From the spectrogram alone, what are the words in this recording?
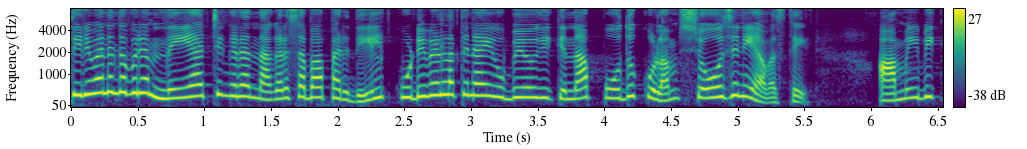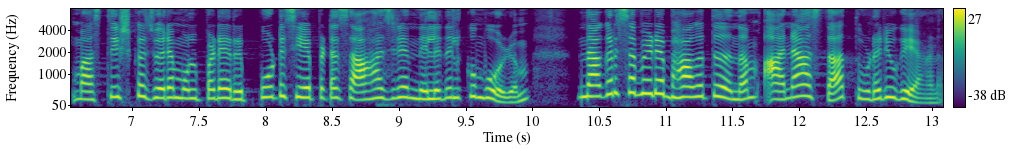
തിരുവനന്തപുരം നെയ്യാറ്റിങ്കര നഗരസഭാ പരിധിയിൽ കുടിവെള്ളത്തിനായി ഉപയോഗിക്കുന്ന പൊതുക്കുളം ശോചനീയാവസ്ഥയിൽ. അമീബിക് മസ്തിഷ്ക ജ്വരം ഉൾപ്പെടെ റിപ്പോർട്ട് ചെയ്യപ്പെട്ട സാഹചര്യം നിലനിൽക്കുമ്പോഴും നഗരസഭയുടെ ഭാഗത്തു നിന്നും അനാസ്ഥ തുടരുകയാണ്.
